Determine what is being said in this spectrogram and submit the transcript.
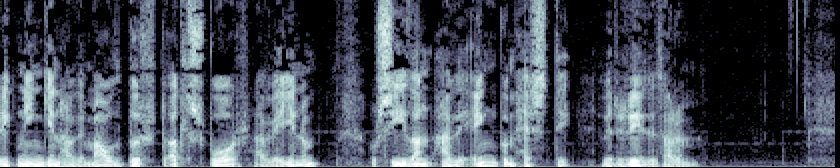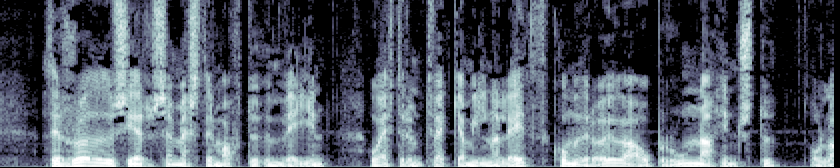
Rigningin hafði máð burt öll spór af veginum og síðan hafði engum hesti verið riðið þar um. Þeir röðuðu sér sem mestir máttu um veginn og eftir um tveggja mílna leið komu þeir auga á brúna hinstu og lá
